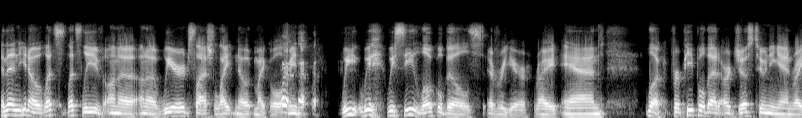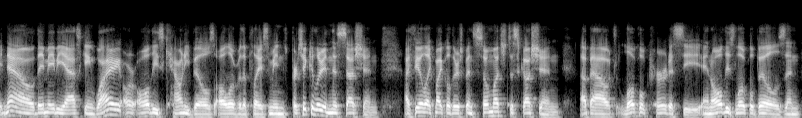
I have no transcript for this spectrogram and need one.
And then you know, let's let's leave on a on a weird slash light note, Michael. I mean, we we we see local bills every year, right? And look, for people that are just tuning in right now, they may be asking, why are all these county bills all over the place? I mean, particularly in this session, I feel like, Michael, there's been so much discussion about local courtesy and all these local bills and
